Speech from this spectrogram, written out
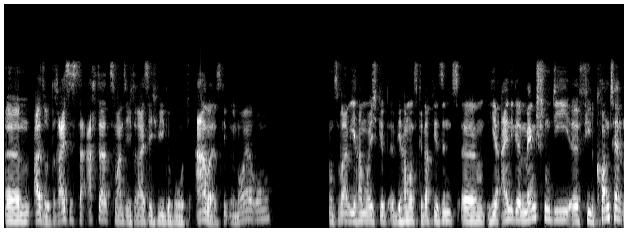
Ähm, also 30.08.2030 wie gewohnt. Aber es gibt eine Neuerung. Und zwar, wir haben, euch wir haben uns gedacht, wir sind ähm, hier einige Menschen, die äh, viel Content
